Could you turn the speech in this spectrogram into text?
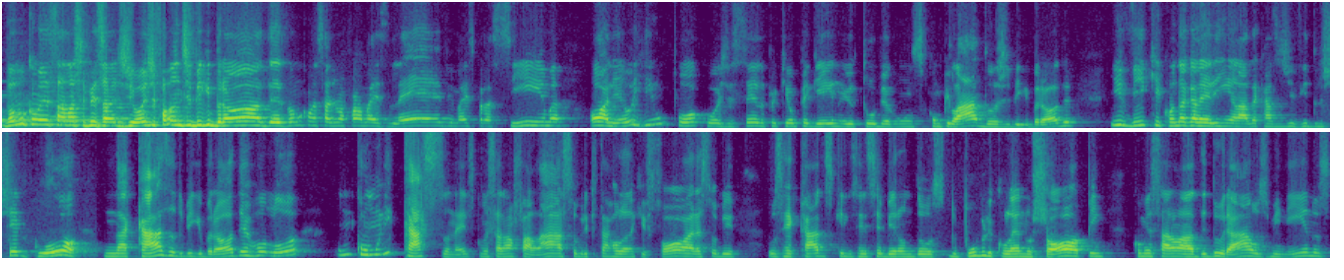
Vamos começar nosso episódio de hoje falando de Big Brother. Vamos começar de uma forma mais leve, mais para cima. Olha, eu ri um pouco hoje cedo porque eu peguei no YouTube alguns compilados de Big Brother e vi que quando a galerinha lá da Casa de Vidro chegou na casa do Big Brother, rolou um comunicaço, né? Eles começaram a falar sobre o que está rolando aqui fora, sobre os recados que eles receberam do, do público né, no shopping, começaram a dedurar os meninos.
